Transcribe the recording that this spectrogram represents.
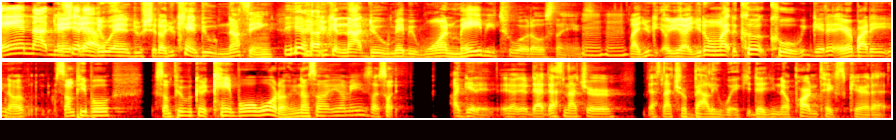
and not do and, shit and else. do and do shit else. You can't do nothing. Yeah. You, you cannot do maybe one, maybe two of those things. Mm-hmm. Like you, yeah, you don't like to cook. Cool, we get it. Everybody, you know, some people, some people can, can't boil water. You know, so you know what I mean. It's like, so, I get it. That that's not your that's not your ballywick. That you know, partner takes care of that.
